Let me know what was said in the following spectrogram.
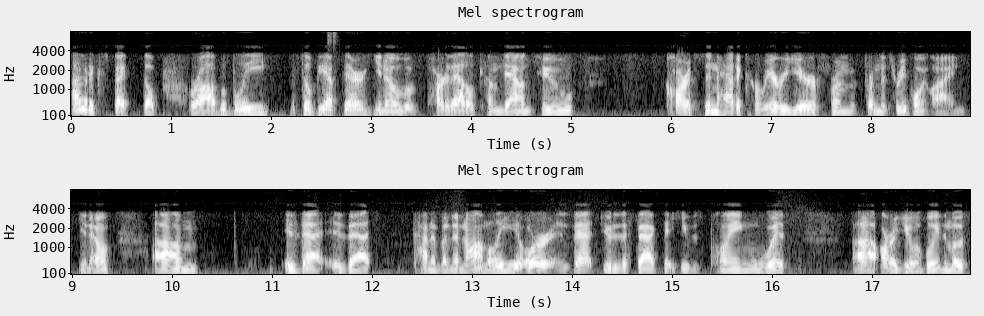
I would expect they'll probably still be up there. You know, part of that'll come down to Clarkson had a career year from from the three point line. You know. Um, is that is that kind of an anomaly, or is that due to the fact that he was playing with uh, arguably the most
